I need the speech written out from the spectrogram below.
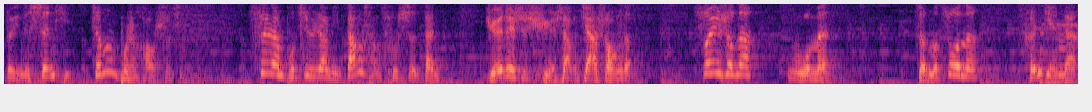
对你的身体真不是好事情。虽然不至于让你当场出事，但绝对是雪上加霜的。所以说呢，我们怎么做呢？很简单，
